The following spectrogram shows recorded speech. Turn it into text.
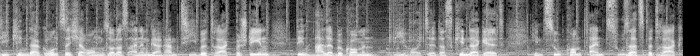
Die Kindergrundsicherung soll aus einem Garantiebetrag bestehen, den alle bekommen, wie heute das Kindergeld. Hinzu kommt ein Zusatzbetrag,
